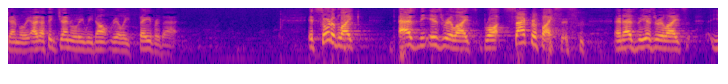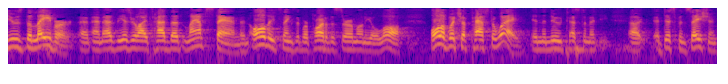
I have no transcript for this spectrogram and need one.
generally, I, I think generally we don't really favor that. It's sort of like as the Israelites brought sacrifices, and as the Israelites used the laver, and, and as the Israelites had the lampstand, and all these things that were part of the ceremonial law, all of which have passed away in the New Testament uh, dispensation.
